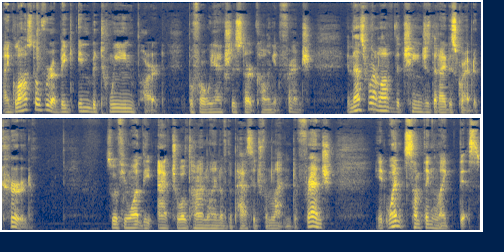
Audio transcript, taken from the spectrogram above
I glossed over a big in between part before we actually start calling it French, and that's where a lot of the changes that I described occurred. So, if you want the actual timeline of the passage from Latin to French, it went something like this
